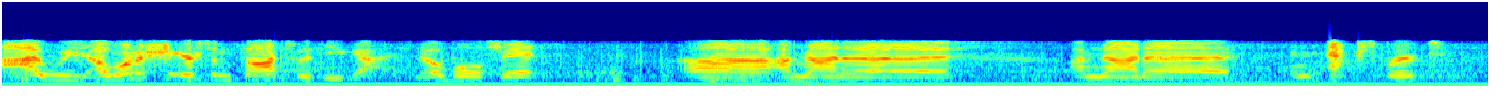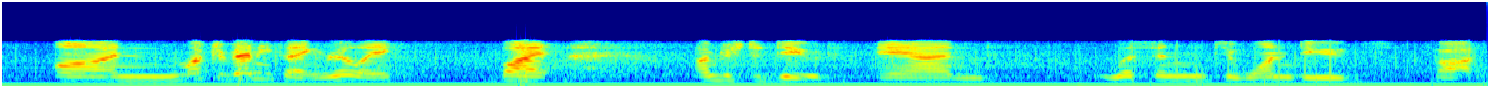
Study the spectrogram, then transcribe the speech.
I was I want to share some thoughts with you guys. No bullshit. Uh, I'm not a I'm not a an expert on much of anything really, but I'm just a dude and listen to one dude's thoughts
